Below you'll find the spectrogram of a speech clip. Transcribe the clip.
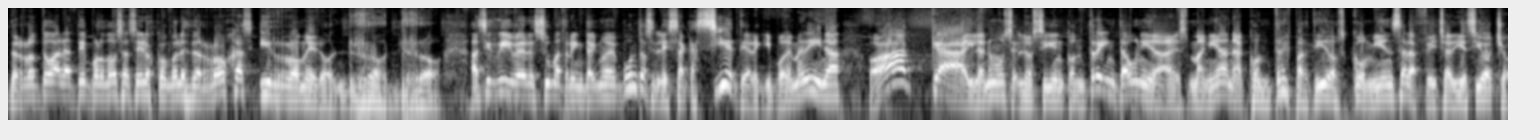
derrotó a la T por 2 a 0 con goles de Rojas y Romero. Ro, ro. Así River suma 39 puntos, le saca 7 al equipo de Medina. Acá y Lanús lo siguen con 30 unidades. Mañana, con 3 partidos, comienza la fecha 18.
